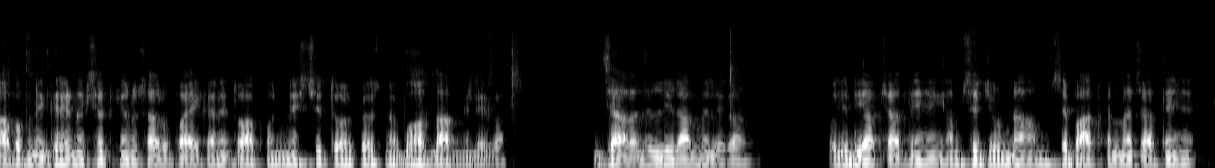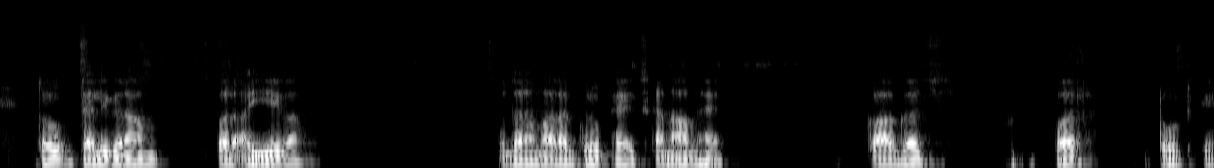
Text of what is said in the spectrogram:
आप अपने ग्रह नक्षत्र के अनुसार उपाय करें तो आपको निश्चित तौर पर उसमें बहुत लाभ मिलेगा। ज़्यादा जल्दी लाभ मिलेगा। और यदि आप चाहते हैं हमसे जुड़ना, हमसे बात करना चाहते हैं तो टेलीग्राम पर आइएगा। उधर हमारा ग्रुप है, इसका नाम है कागज़ पर टोटके।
